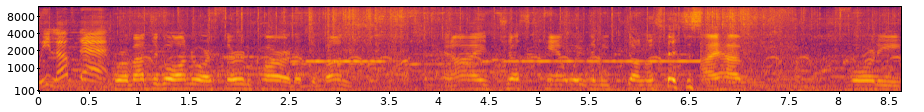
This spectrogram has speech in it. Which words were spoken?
We love that. We're about to go on to our third card of the bunch. And I just can't wait to be done with this. I have 40,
